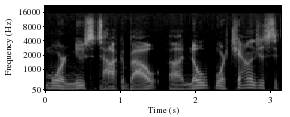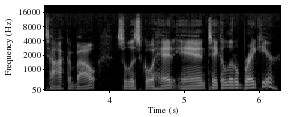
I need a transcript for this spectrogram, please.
more news to talk about, uh, no more challenges to talk about. So let's go ahead and take a little break here.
